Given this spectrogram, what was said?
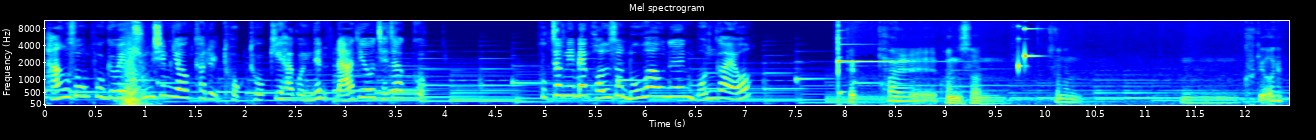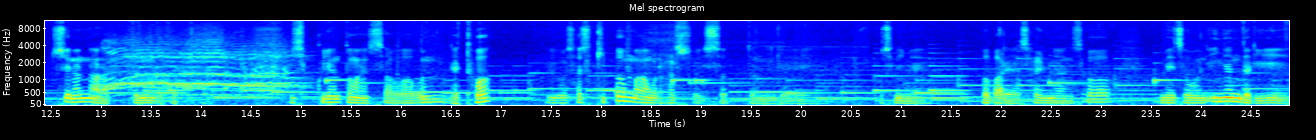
방송 포교의 중심 역할을 톡톡히 하고 있는 라디오 제작국. 국장님의 권선 노하우는 뭔가요? 108 권선 저는 음, 크게 어렵지는 않았던 것 같아요. 29년 동안 쌓아온 네트워크 그리고 사실 기쁜 마음으로 할 수 있었던 게 부처님의 법 아래 살면서 맺어온 인연들이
